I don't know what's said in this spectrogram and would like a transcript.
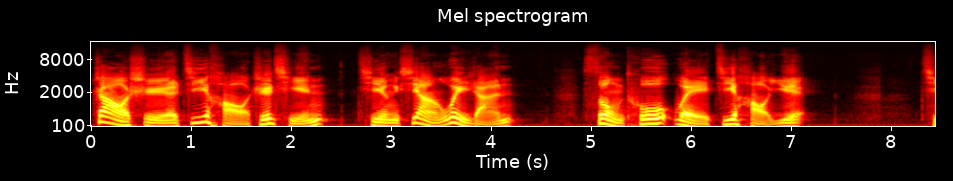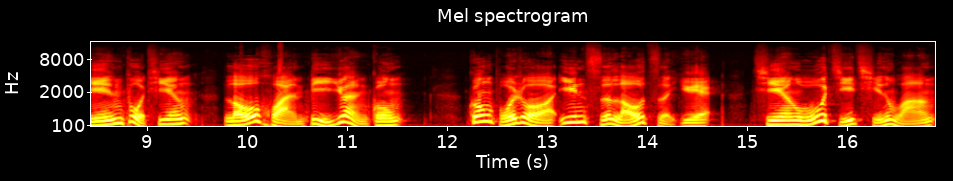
赵使积好之秦，请相魏然。宋突谓姬好曰：“秦不听，楼缓必怨公。公不若因此楼子曰：‘请无及秦王。’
